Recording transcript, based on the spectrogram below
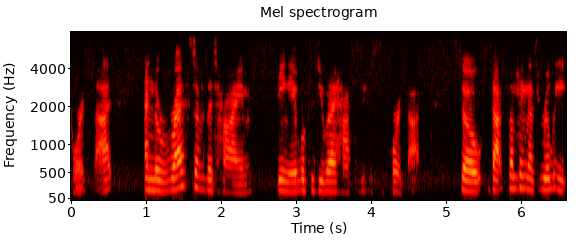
towards that and the rest of the time being able to do what I have to do to support that. So that's something that's really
